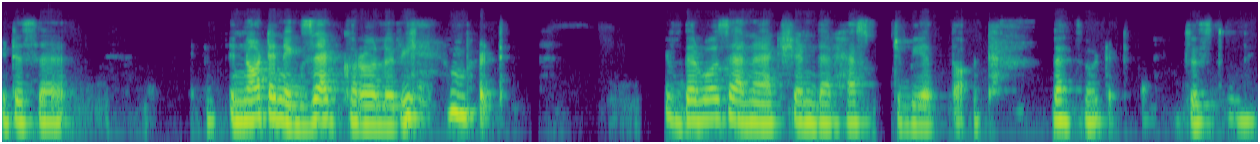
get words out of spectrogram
it is a not an exact corollary, but if there was an action, there has to be a thought. That's what it is. Just telling.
